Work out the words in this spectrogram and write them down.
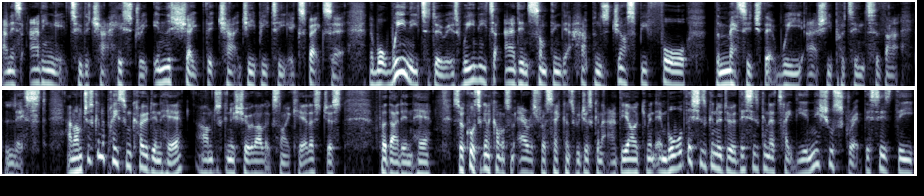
and is adding it to the chat history in the shape that chat GPT expects it. Now what what we need to do is we need to add in something that happens just before the message that we actually put into that list. And I'm just going to paste some code in here. I'm just going to show what that looks like here. Let's just put that in here. So of course, we're going to come up with some errors for a second. So we're just going to add the argument in. Well, what this is going to do, this is going to take the initial script. This is the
